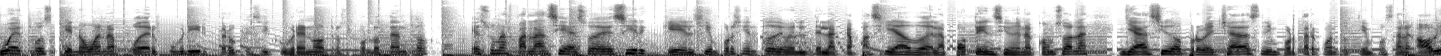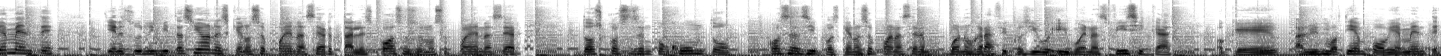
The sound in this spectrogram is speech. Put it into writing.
huecos que no van a poder cubrir, pero que sí cubren otros. Por lo tanto, es una falacia eso de decir que el 100% de, de, la capacidad o de la potencia de una consola ya ha sido aprovechada sin importar cuánto tiempo salga. Obviamente, tiene sus limitaciones, que no se pueden hacer tales cosas o no se pueden hacer dos cosas en conjunto, cosas así, pues que no se pueden hacer buenos gráficos y, y buenas físicas, o que al mismo tiempo, obviamente,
